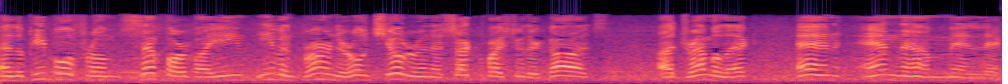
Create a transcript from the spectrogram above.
And the people from Sepharvaim even burned their own children as sacrifice to their gods, Adramelech and Anammelech.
